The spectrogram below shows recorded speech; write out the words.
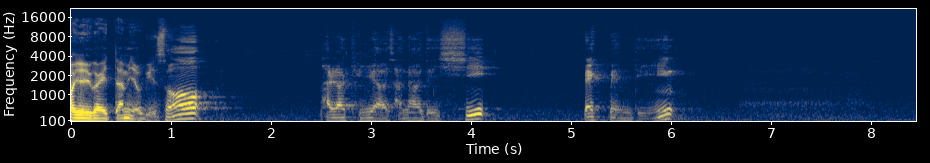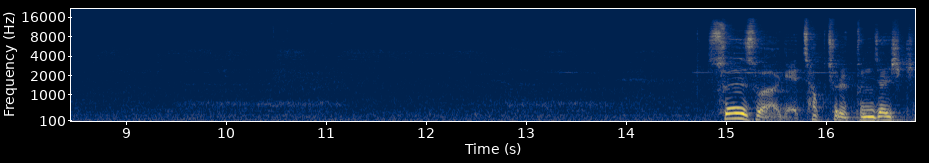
더 여유가 있다면 여기서 발라킬리아사나 하듯이 백밴딩. 순수하게 척추를 분절시키면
